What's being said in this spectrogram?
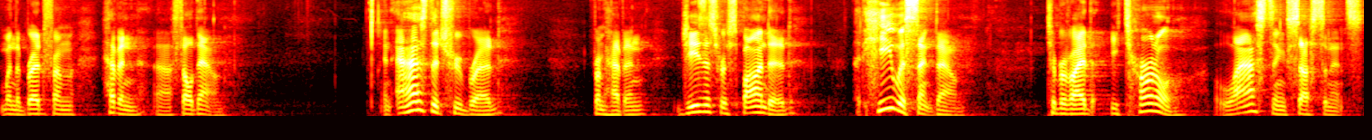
when the bread from heaven uh, fell down. And as the true bread from heaven, Jesus responded that he was sent down to provide eternal, lasting sustenance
